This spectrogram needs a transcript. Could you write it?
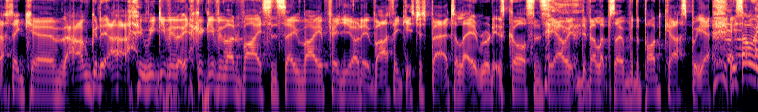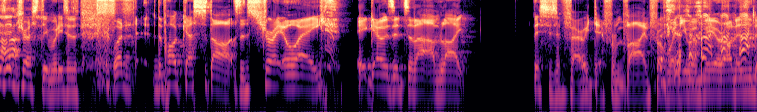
I think um, I'm gonna. Uh, we give him. I could give him advice and say my opinion on it, but I think it's just better to let it run its course and see how it develops over the podcast. But yeah, it's always interesting when he says when the podcast starts and straight away it goes into that. I'm like, this is a very different vibe from when you and me are on, isn't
